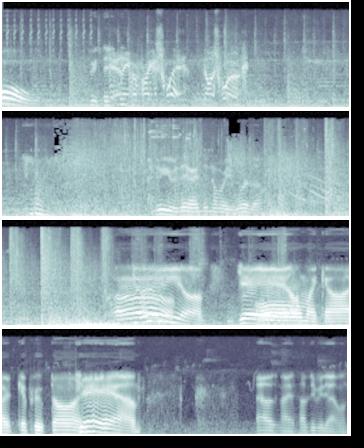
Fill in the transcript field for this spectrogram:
Oh, Didn't even break a sweat. Nice work. I knew you were there. I didn't know where you were though. Oh. Damn. Damn. Oh my god, get pooped on. Damn. That was nice. I'll give you that one.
